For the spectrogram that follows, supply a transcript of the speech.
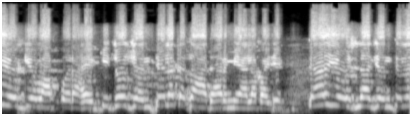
योग्य वापर आहे की जो जनतेला त्याचा आधार मिळाला पाहिजे त्या योजना जनतेला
